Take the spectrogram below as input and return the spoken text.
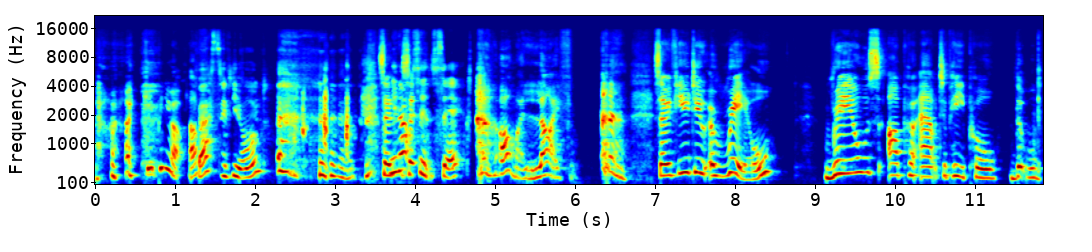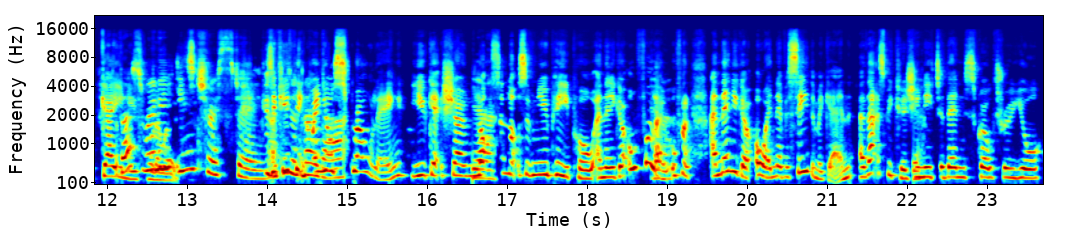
Keeping you up, love. Massive yawn. So, Been up so since six. oh my life. so if you do a reel, reels are put out to people that will gain That's really followers. interesting. Because if you think when you're scrolling, you get shown Yeah. lots and lots of new people, and then you go, "Oh, follow, Yeah. oh, follow," and then you go, "Oh, I never see them again." And that's because you need to then scroll through your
